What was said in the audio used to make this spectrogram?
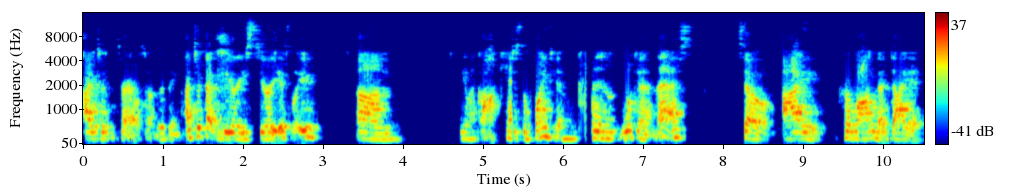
I took sorry, I'll stop moving. I took that very seriously. Um, being like, oh, I can't disappoint him, come in looking at this. So I prolonged that diet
